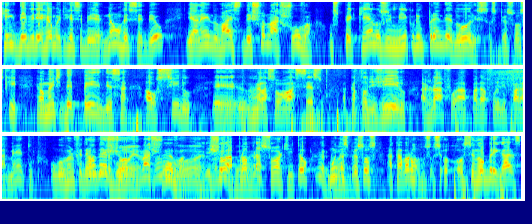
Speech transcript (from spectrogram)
Quem deveria realmente receber não recebeu e, além do mais, deixou na chuva os pequenos e microempreendedores, as pessoas que realmente dependem desse auxílio eh, em relação ao acesso a capital de giro, ajudar a, a, pagar a folha de pagamento. O governo federal deixou na chuva, vergonha, deixou a própria sorte. Então, muitas pessoas acabaram sendo obrigadas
